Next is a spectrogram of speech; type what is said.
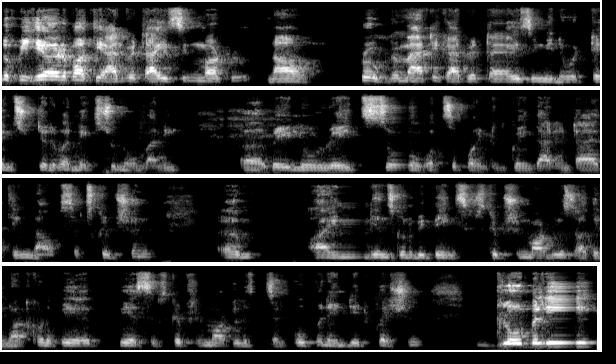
look, we hear about the advertising model now. Programmatic advertising, we know it tends to deliver next to no money, uh, very low rates. So, what's the point of going that entire thing now? Subscription. Um, are Indians going to be paying subscription models? Are they not going to pay, pay a subscription model? It's an open-ended question. Globally,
